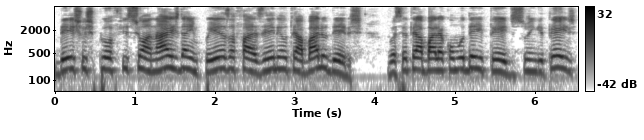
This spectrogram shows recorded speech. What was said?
deixa os profissionais da empresa fazerem o trabalho deles. Você trabalha como day trade, swing trade,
